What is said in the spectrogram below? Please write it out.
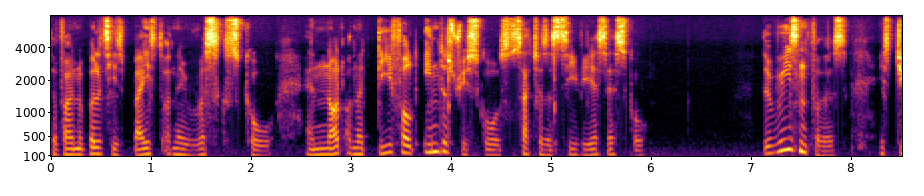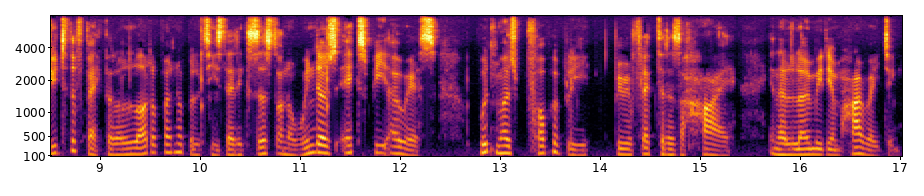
the vulnerabilities based on their risk score and not on the default industry scores such as a CVSS score. The reason for this is due to the fact that a lot of vulnerabilities that exist on a Windows XP OS would most probably be reflected as a high in a low, medium, high rating,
